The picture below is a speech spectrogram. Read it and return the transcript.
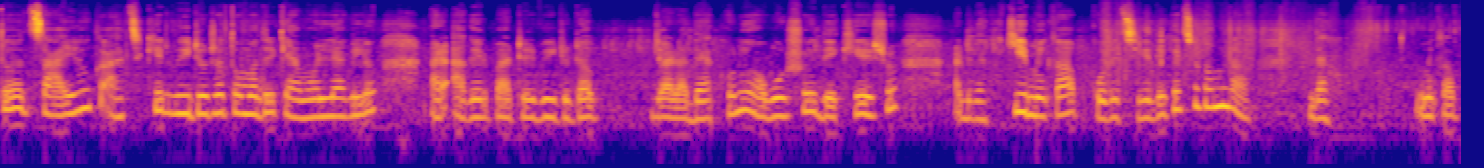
তো যাই হোক, আজকের ভিডিওটা তোমাদের কেমন লাগল? আর আগের পার্টের ভিডিওটা যারা দেখোনি অবশ্যই দেখে এসো। আর দেখো কী মেকআপ করেছে, দেখেছ তোমরা? দেখো মেকআপ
